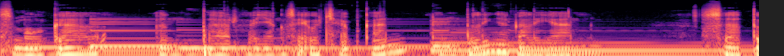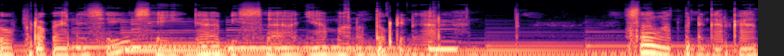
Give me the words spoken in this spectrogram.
Semoga yang saya ucapkan dan telinga kalian satu frekuensi sehingga bisa nyaman untuk didengarkan. Selamat mendengarkan.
